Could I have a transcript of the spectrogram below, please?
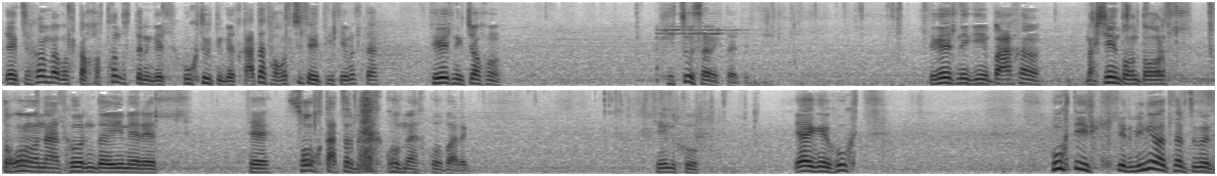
Яг зохион байгуулалтаа хотхон дотор ингээл хүүхдүүд ингээл гадаа тоглож л байдаг юм л да. Тэгэл нэг жоохон хэцүү санагдаад байна. Тэгэл нэг юм баахан машин дунд дуурал, дугуй унаал, хөөрөндөө юм яриад тэ суух газар байхгүй байхгүй баг Тиймэрхүү. Яг ингээ хүүхд хүүхдийн ирэх гэхэлэр миний бодлоор зүгээр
